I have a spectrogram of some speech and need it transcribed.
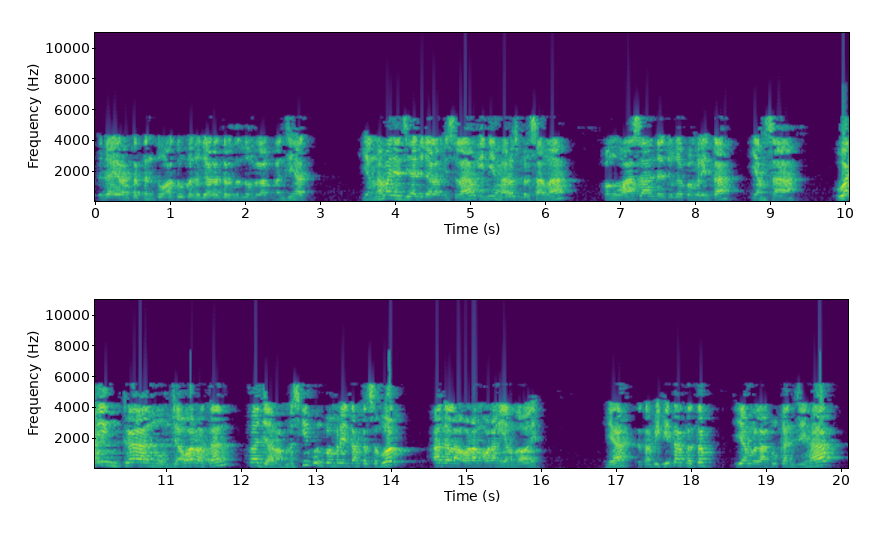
ke daerah tertentu atau ke negara tertentu melakukan jihad yang namanya jihad di dalam Islam ini harus bersama penguasa dan juga pemerintah yang sah. wa in kanu jawaratan fajarah. Meskipun pemerintah tersebut adalah orang-orang yang zalim. Ya, tetapi kita tetap yang melakukan jihad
